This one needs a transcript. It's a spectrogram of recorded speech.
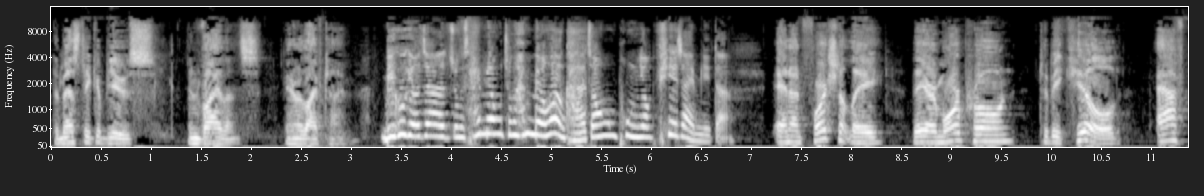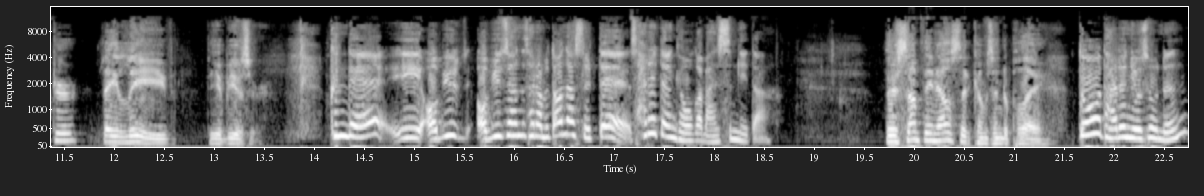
domestic abuse and violence in her lifetime. 미국 여자 중 3명 중 1명은 가정 폭력 피해자입니다. And unfortunately, they are more prone to be killed after they leave the abuser. 근데 이 어뷰, 어뷰즈 하는 사람을 떠났을 때 살해되는 경우가 많습니다. There's something else that comes into play, 또 다른 요소는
